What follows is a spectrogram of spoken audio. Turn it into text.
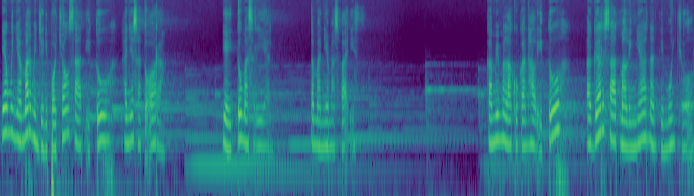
Yang menyamar menjadi pocong saat itu hanya satu orang, yaitu Mas Rian, temannya Mas Faiz. Kami melakukan hal itu agar saat malingnya nanti muncul,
